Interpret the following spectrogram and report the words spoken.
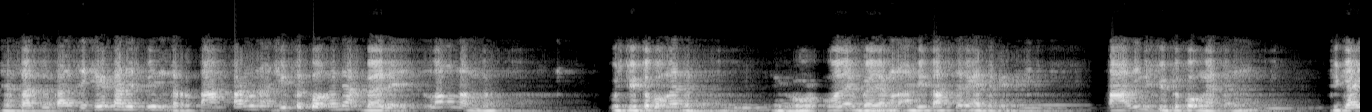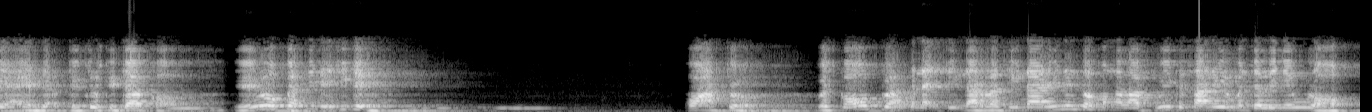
Dasar tukang sihir kan wis pinter, tampar nak ditekuk ini balik longnon tuh. Wis ditekuk ngeten. Oleh bayang nak ditafsir ngeten. Tali wis ditekuk ngeten. Dikai air dak terus didakok. Ya obah sithik-sithik. Waduh, Wes bah kena sinar. Nah, sinar ini untuk mengelabui ke sana yang mencelingi ulo.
